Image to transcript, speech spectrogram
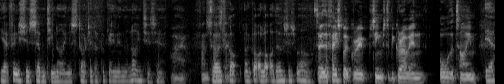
yeah. It finished in '79. It started up again in the '90s. Yeah. Wow. Fantastic. So I've got I've got a lot of those as well. So the Facebook group seems to be growing all the time. Yeah.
